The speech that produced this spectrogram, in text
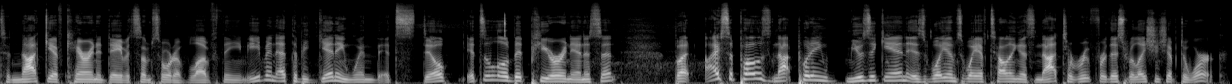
to not give Karen and David some sort of love theme, even at the beginning when it's still it's a little bit pure and innocent. But I suppose not putting music in is Williams' way of telling us not to root for this relationship to work.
